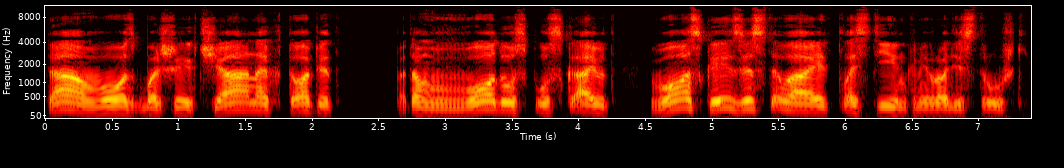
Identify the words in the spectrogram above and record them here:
Там воск в больших чанах топят, потом в воду спускают, воск и застывает пластинками вроде стружки.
